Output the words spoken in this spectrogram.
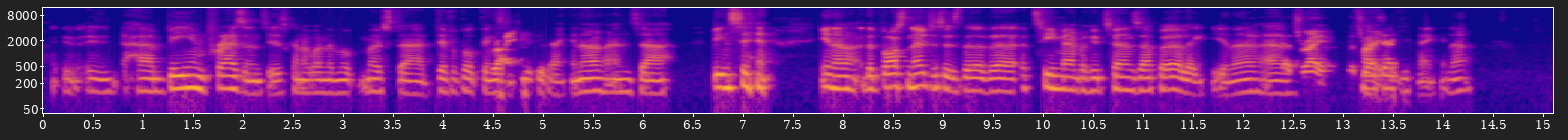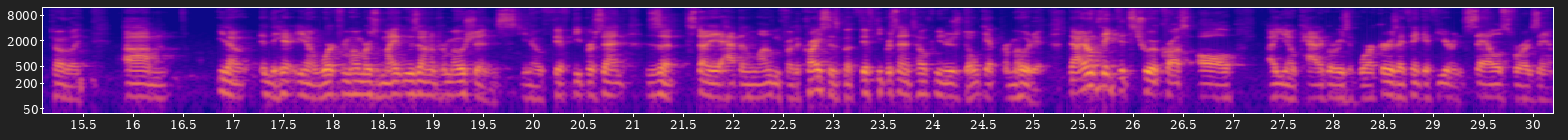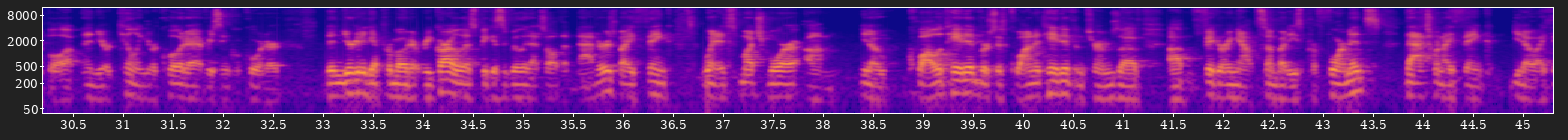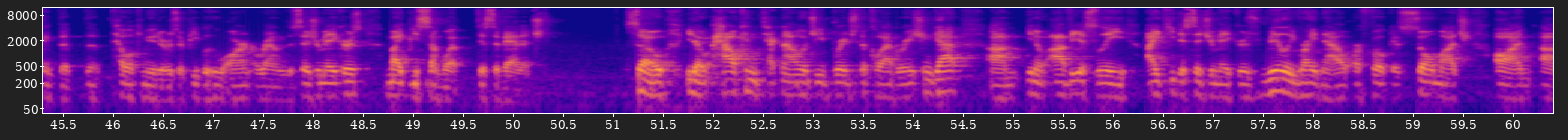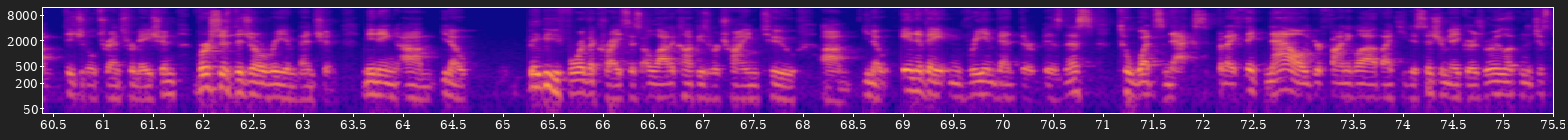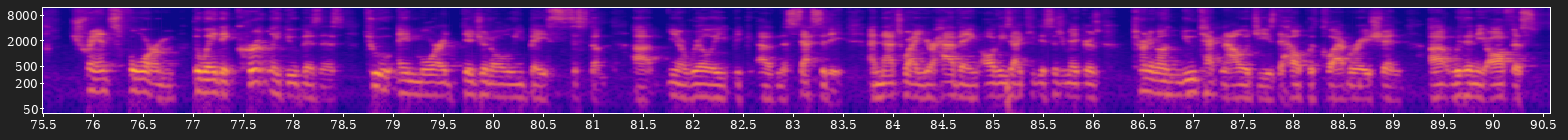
uh, being present is kind of one of the most uh, difficult things right. to do today, you know, and uh, being seen, you know, the boss notices the the team member who turns up early, you know. Um, That's right. That's right. Everything, you know. Totally. Um, you know, the, you know, work from homers might lose on the promotions. You know, 50%, this is a study that happened long before the crisis, but 50% of telecommuters don't get promoted. Now, I don't think that's true across all, uh, you know, categories of workers. I think if you're in sales, for example, and you're killing your quota every single quarter, then you're going to get promoted regardless because really that's all that matters. But I think when it's much more, um, you know, qualitative versus quantitative in terms of uh, figuring out somebody's performance, that's when I think, you know, I think that the telecommuters or people who aren't around the decision makers might be somewhat disadvantaged. So, you know, how can technology bridge the collaboration gap? Um, you know, obviously, IT decision makers really right now are focused so much on um, digital transformation versus digital reinvention, meaning, um, you know, maybe before the crisis, a lot of companies were trying to, um, you know, innovate and reinvent their business to what's next. But I think now you're finding a lot of IT decision makers really looking to just transform the way they currently do business to a more digitally based system. Uh, you know, really out of necessity, and that's why you're having all these IT decision makers turning on new technologies to help with collaboration uh, within the office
